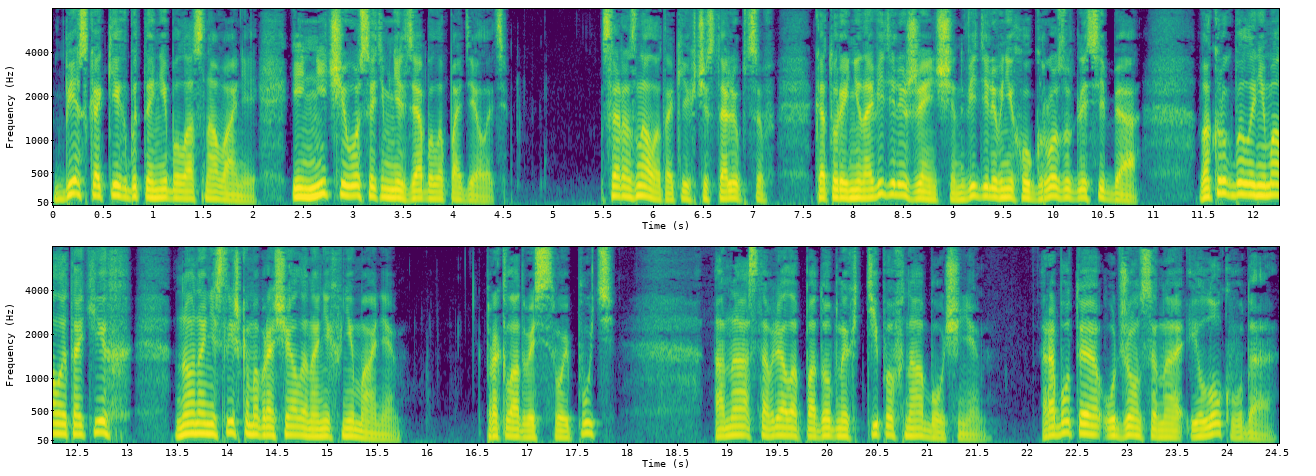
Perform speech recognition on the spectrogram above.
без каких бы то ни было оснований, и ничего с этим нельзя было поделать. Сара знала таких честолюбцев, которые ненавидели женщин, видели в них угрозу для себя. Вокруг было немало таких, но она не слишком обращала на них внимание. Прокладывая свой путь, она оставляла подобных типов на обочине. Работая у Джонсона и Локвуда,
